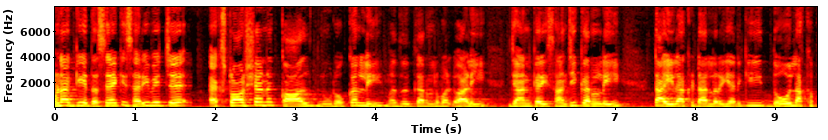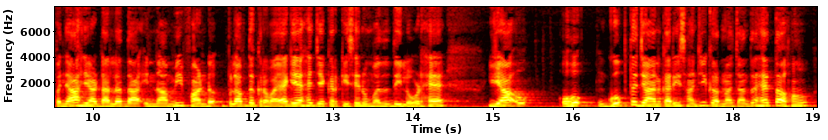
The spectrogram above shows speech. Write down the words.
ਉਹਨਾਂ ਅੱਗੇ ਦੱਸਿਆ ਕਿ ਸਰੀ ਵਿੱਚ ਐਕਸਟੋਰਸ਼ਨ ਕਾਲ ਨੂੰ ਰੋਕਣ ਲਈ ਮਦਦ ਕਰਨ ਵਾ- ਵਾਲੀ ਜਾਣਕਾਰੀ ਸਾਂਝੀ ਕਰਨ ਲਈ 2.5 ਲੱਖ ਡਾਲਰ ਯਾਨੀ ਕਿ 2 ਲੱਖ 50 ਹਜ਼ਾਰ ਡਾਲਰ ਦਾ ਇਨਾਮੀ ਫੰਡ ਉਪਲਬਧ ਕਰਵਾਇਆ ਗਿਆ ਹੈ। ਜੇਕਰ ਕਿਸੇ ਨੂੰ ਮਦਦ ਦੀ ਲੋੜ ਹੈ ਜਾਂ ਉਹ ਉਹ ਗੁਪਤ ਜਾਣਕਾਰੀ ਸਾਂਝੀ ਕਰਨਾ ਚਾਹੁੰਦਾ ਹੈ ਤਾਂ ਉਹ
